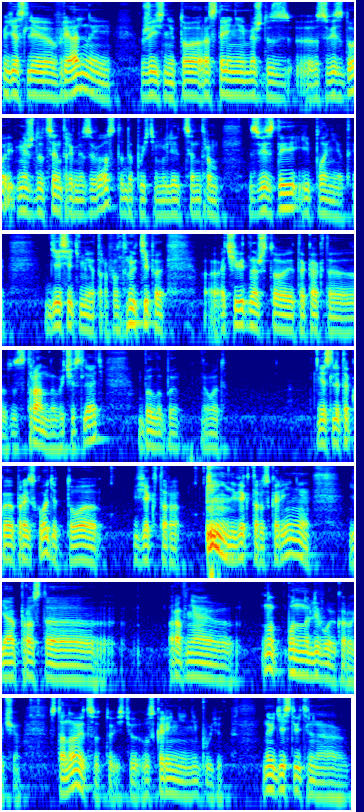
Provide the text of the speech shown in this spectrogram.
если в реальной жизни, то расстояние между звездой, между центрами звезд, допустим, или центром звезды и планеты 10 метров. Ну, типа, очевидно, что это как-то странно вычислять было бы. Вот. Если такое происходит, то вектор, вектор ускорения я просто равняю, ну, он нулевой, короче, становится, то есть ускорения не будет. Ну и действительно,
